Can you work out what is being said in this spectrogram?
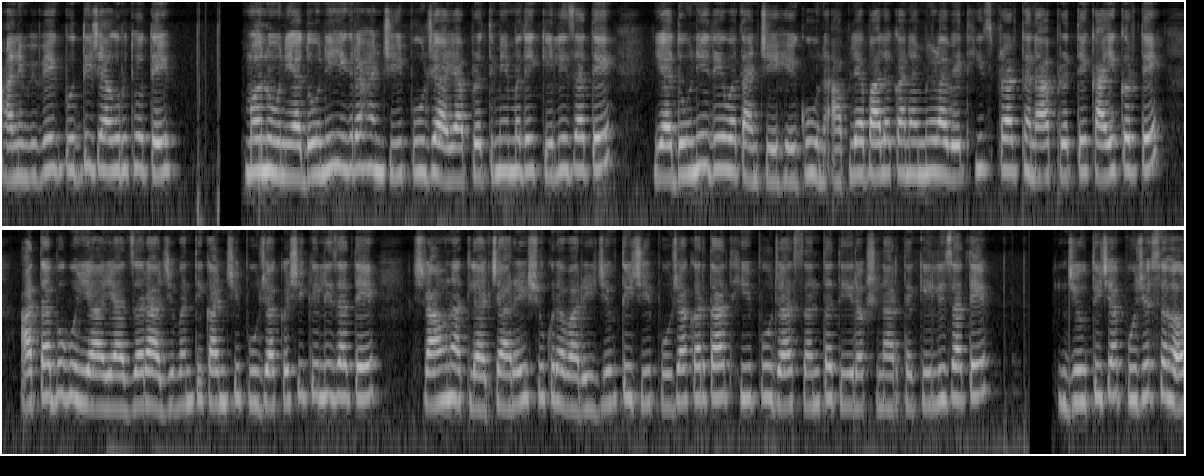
आणि विवेक बुद्धी जागृत होते. म्हणून या दोन्ही ग्रहांची पूजा या प्रतिमेमध्ये केली जाते. या दोन्ही देवतांचे हे गुण आपल्या बालकांना मिळावेत हीच प्रार्थना प्रत्येक आई करते. आता बघूया या जरा जिवंतिकांची पूजा कशी केली जाते. श्रावणातल्या चारही शुक्रवारी जिवतीची पूजा करतात. ही पूजा संतती रक्षणार्थ केली जाते. ज्योतीच्या पूजेसह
